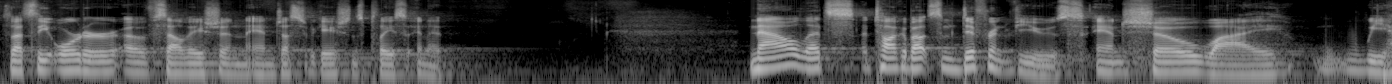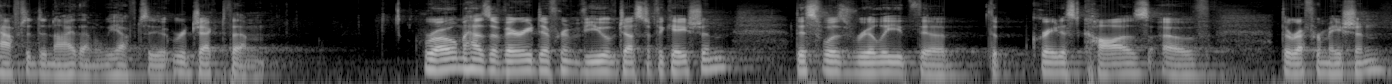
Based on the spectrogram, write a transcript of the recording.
So that's the order of salvation and justification's place in it. Now let's talk about some different views and show why we have to deny them, we have to reject them. Rome has a very different view of justification. This was really the, the greatest cause of the Reformation.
